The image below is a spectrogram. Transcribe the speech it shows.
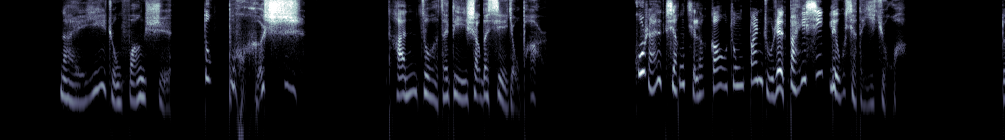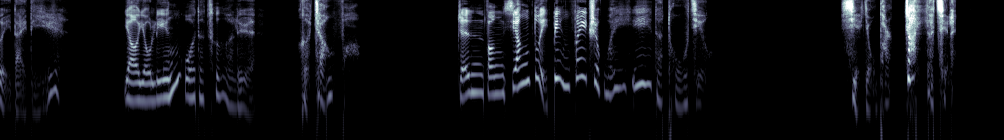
哪一种方式都不合适。瘫坐在地上的谢有盼儿，忽然想起了高中班主任白皙留下的一句话：“对待敌人，要有灵活的策略和章法。针锋相对并非是唯一的途径。”谢有盼站了起来，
